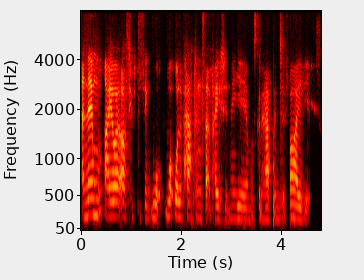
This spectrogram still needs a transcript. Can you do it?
And then i ask people to think what, what will have happened to that patient in a year and what's going to happen to five years?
